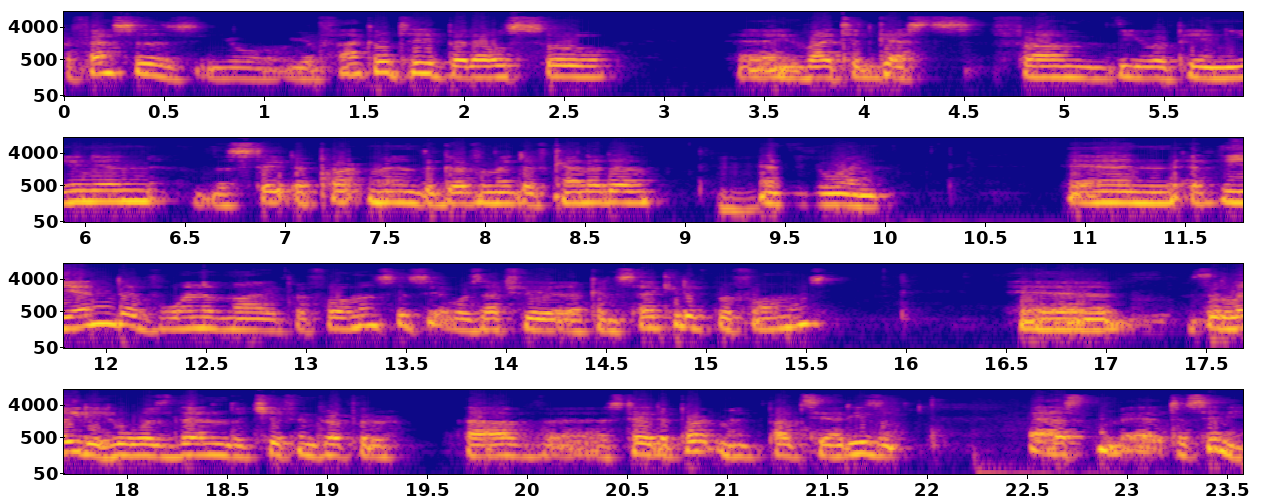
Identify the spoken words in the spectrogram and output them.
professors, your your faculty, but also uh, invited guests from the European Union, the State Department, the Government of Canada, mm-hmm. and the UN. And at the end of one of my performances, it was actually a consecutive performance, uh, the lady who was then the chief interpreter of uh, State Department, Patsy Arizu, asked uh, me.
